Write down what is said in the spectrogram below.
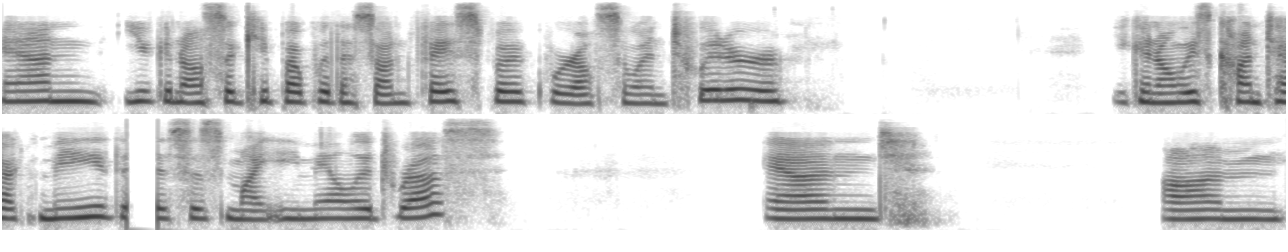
And you can also keep up with us on Facebook. We're also on Twitter. You can always contact me. This is my email address. And um,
